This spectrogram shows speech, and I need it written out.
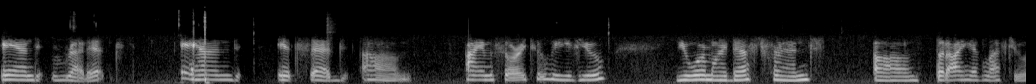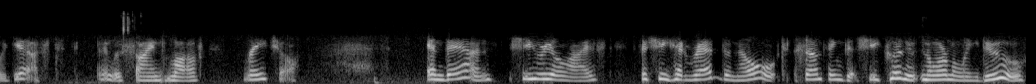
and read it. And it said, um, I am sorry to leave you. You were my best friend, uh, but I have left you a gift. It was signed Love, Raechel. And then she realized she had read the note, something that she couldn't normally do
